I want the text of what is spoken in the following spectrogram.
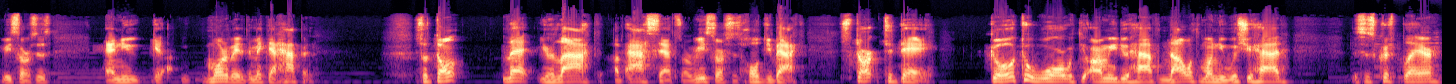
resources, and you get motivated to make that happen. So don't let your lack of assets or resources hold you back. Start today. Go to war with the army you do have, not with the one you wish you had. This is Chris Blair.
